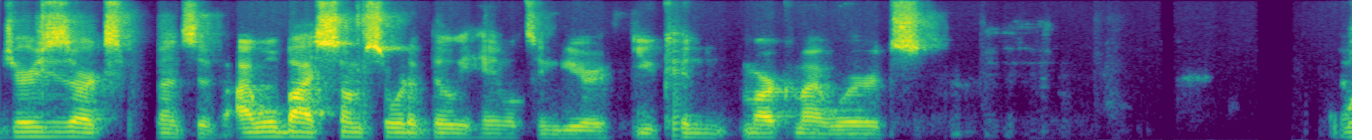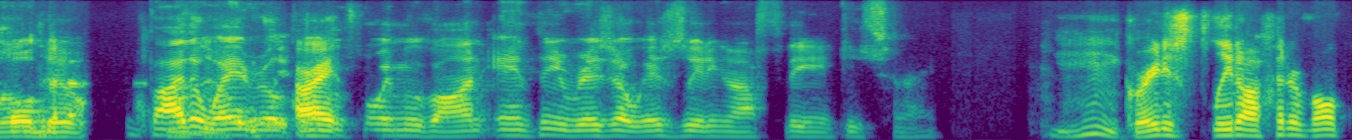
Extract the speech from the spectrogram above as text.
Jerseys are expensive. I will buy some sort of Billy Hamilton gear. You can mark my words. Will Hold do. By the way, real quick All right. before we move on, Anthony Rizzo is leading off for the Yankees tonight. Mhm, greatest leadoff hitter of all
